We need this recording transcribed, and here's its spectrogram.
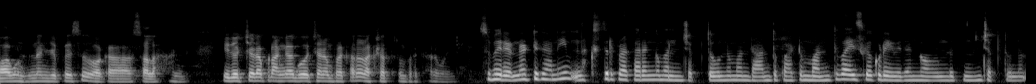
బాగుంటుందని చెప్పేసి ఒక సలహా అండి. ఇది వచ్చేటప్పుడు అంగగోచరం ప్రకారం నక్షత్రం ప్రకారం అండి. సో మీరు అన్నట్టుగానే నక్షత్ర ప్రకారంగా మనం చెప్తూ ఉన్నాం. మనం దాంతోపాటు మంత్ వైజ్గా కూడా ఏ విధంగా ఉండుతుందని చెప్తున్నాం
